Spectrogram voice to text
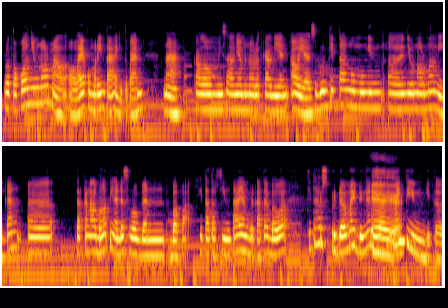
protokol new normal oleh pemerintah gitu kan Nah, kalau misalnya menurut kalian, oh ya sebelum kita ngomongin uh, new normal nih kan uh, terkenal banget nih ada slogan bapak kita tercinta yang berkata bahwa kita harus berdamai dengan yeah, COVID-19 yeah. gitu.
